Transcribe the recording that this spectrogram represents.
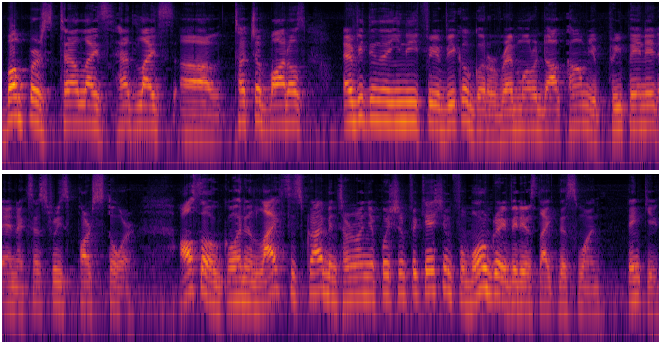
bumpers, taillights, headlights, uh, touch-up bottles, everything that you need for your vehicle, go to redmoto.com, your pre-painted and accessories parts store. Also, go ahead and like, subscribe, and turn on your push notification for more great videos like this one. Thank you.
